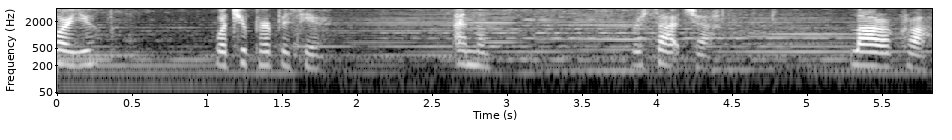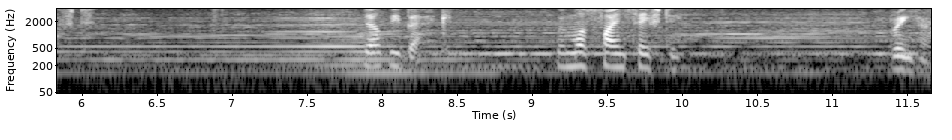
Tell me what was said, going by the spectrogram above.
Who are you? What's your purpose here? I'm a researcher. Lara Croft. They'll be back. We must find safety. Bring her.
